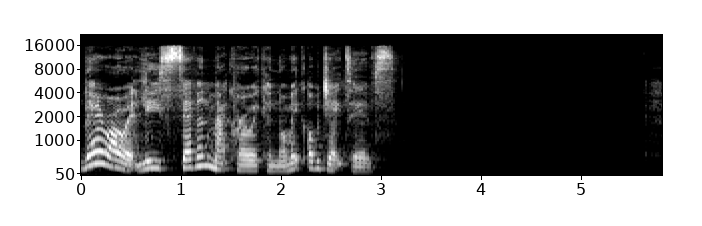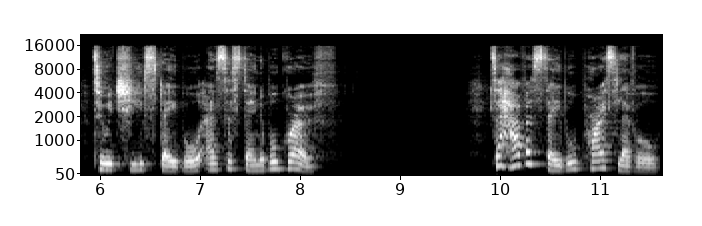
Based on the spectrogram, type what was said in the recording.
There are at least seven macroeconomic objectives. To achieve stable and sustainable growth. To have a stable price level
